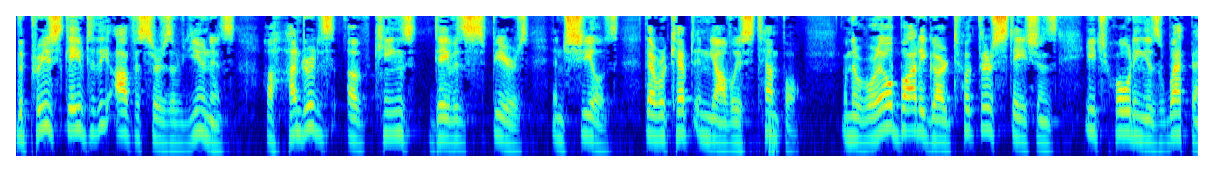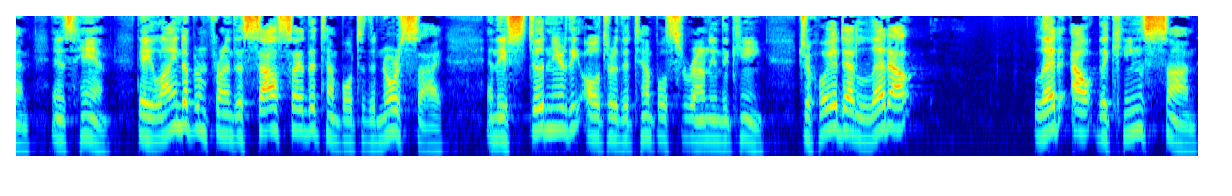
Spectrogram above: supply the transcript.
The priest gave to the officers of units Uh, hundreds of King David's spears and shields that were kept in Yahweh's temple. And the royal bodyguard took their stations, each holding his weapon in his hand. They lined up in front of the south side of the temple to the north side, and they stood near the altar of the temple surrounding the king. Jehoiada led out, led out the king's son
